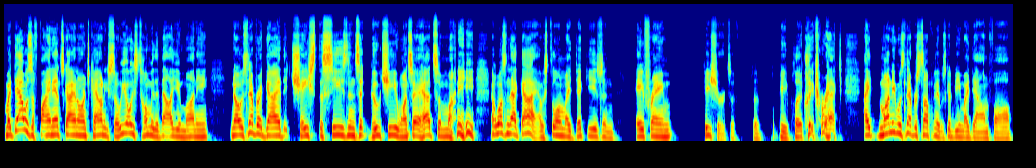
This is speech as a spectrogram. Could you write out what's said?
My dad was a finance guy in Orange County, so he always told me the value of money. You know, I was never a guy that chased the seasons at Gucci once I had some money. I wasn't that guy. I was still in my Dickies and A-frame t-shirts, if, to be politically correct. I, money was never something that was going to be my downfall.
